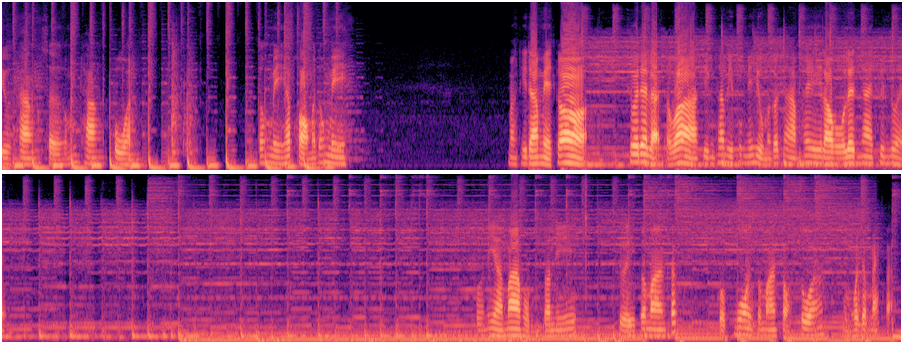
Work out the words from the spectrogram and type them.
กิลทางเสริมทางป่วน ต้องมีครับของมันต้องมี บางทีดาเมจก็ช่วยได้แหละ แต่ว่าจริงถ้ามีพวกนี้อยู่มันก็จะทำให้เราเล่นง่ายขึ้นด้วยโทนี่ยาม่าผมตอนนี้เหลืออีกประมาณสักกบม่วงประมาณ 2 ตัว ผมก็จะแม็กละ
